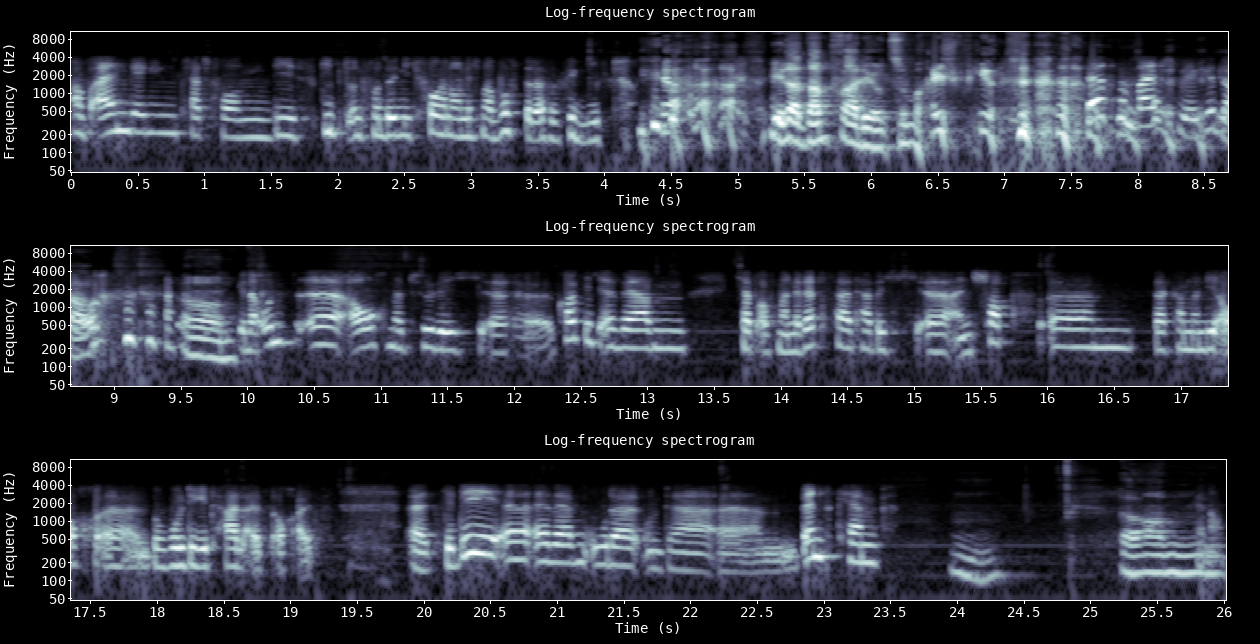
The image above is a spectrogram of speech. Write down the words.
auf allen gängigen Plattformen, die es gibt und von denen ich vorher noch nicht mal wusste, dass es sie gibt. Ja, jeder Dampfradio zum Beispiel. Ja, zum Beispiel, genau. Ja, ähm. Genau, und äh, auch natürlich äh, käuflich erwerben. Ich habe auf meiner Website habe ich äh, einen Shop, ähm, da kann man die auch äh, sowohl digital als auch als äh, CD äh, erwerben oder unter ähm, Bandcamp. Hm. Ähm, genau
